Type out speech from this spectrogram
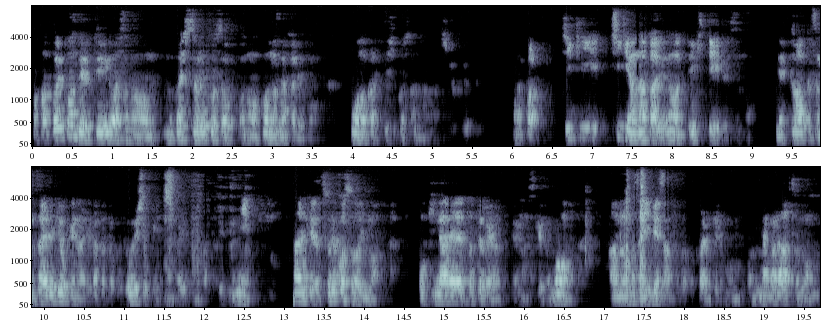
まあ囲い込んでるというよりは、その、昔それこそこの本の中でも、大野勝彦さんの話をする。やっぱ、地域、地域の中でのできている、その、ネットワーク、その材料供給のあり方とか、どういう職員さんがいるのかっていうのに、ある程度、それこそ今、沖縄で例えばやってますけども、あの、まさにイベさんとか書かれてる本とか見ながら、その、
